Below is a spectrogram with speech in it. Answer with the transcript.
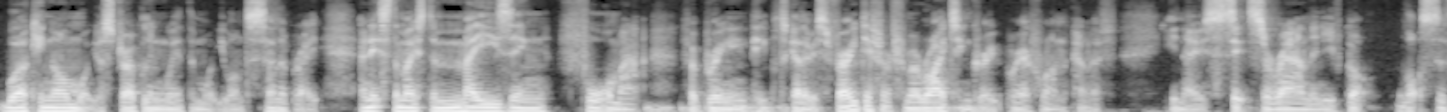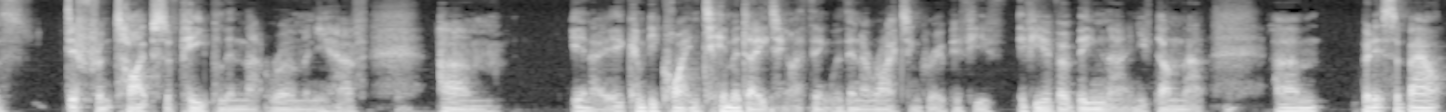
working on, what you're struggling with, and what you want to celebrate. And it's the most amazing format for bringing people together. It's very different from a writing group where everyone kind of, you know, sits around and you've got lots of different types of people in that room and you have, um, you know, it can be quite intimidating, I think, within a writing group if you've, if you've ever been that and you've done that. Um, but it's about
